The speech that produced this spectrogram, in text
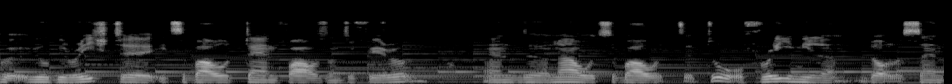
will be reached. it's about 10,000 Ethereum and uh, now it's about uh, two or three million dollars and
